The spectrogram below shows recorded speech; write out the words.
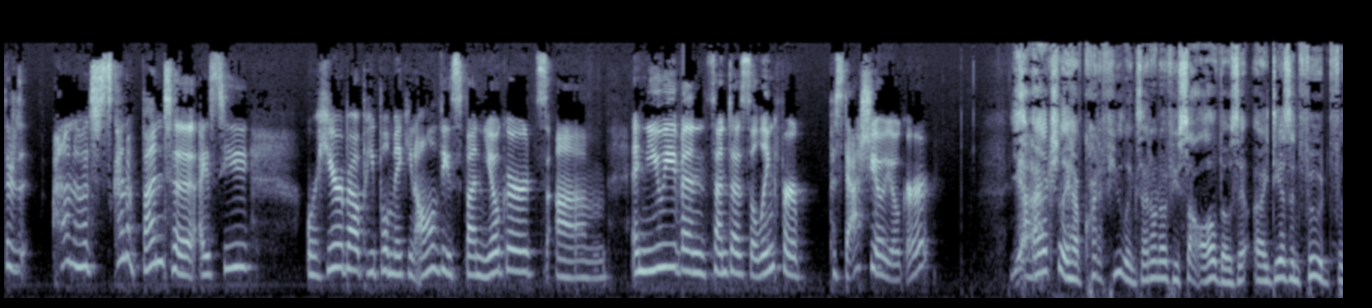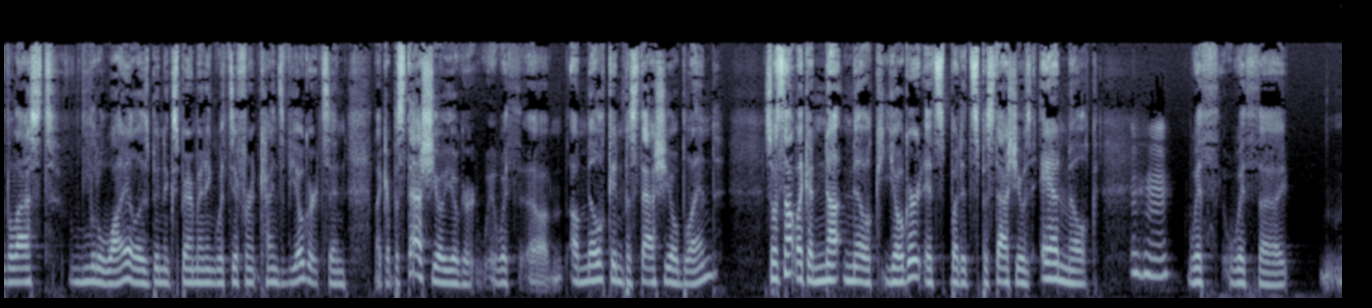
There's, I don't know, it's just kind of fun to I see or hear about people making all of these fun yogurts. Um, and you even sent us a link for pistachio yogurt. Yeah. I actually have quite a few links. I don't know if you saw all those ideas in food for the last little while. Has been experimenting with different kinds of yogurts and like a pistachio yogurt with um, a milk and pistachio blend. So it's not like a nut milk yogurt. It's but it's pistachios and milk with with uh,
